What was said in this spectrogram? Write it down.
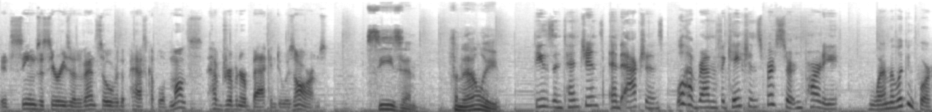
It seems a series of events over the past couple of months have driven her back into his arms. Season. Finale. These intentions and actions will have ramifications for a certain party. What am I looking for?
